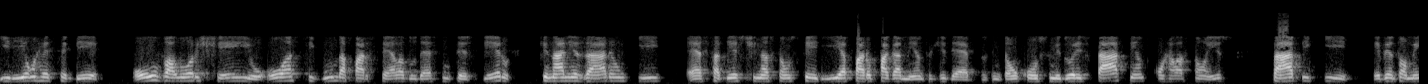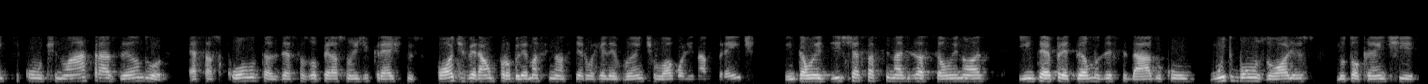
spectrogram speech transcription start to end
iriam receber ou o valor cheio ou a segunda parcela do 13º, sinalizaram que essa destinação seria para o pagamento de débitos. Então, o consumidor está atento com relação a isso, sabe que, eventualmente, se continuar atrasando essas contas, essas operações de crédito, isso pode virar um problema financeiro relevante logo ali na frente. Então, existe essa sinalização e nós interpretamos esse dado com muito bons olhos no tocante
